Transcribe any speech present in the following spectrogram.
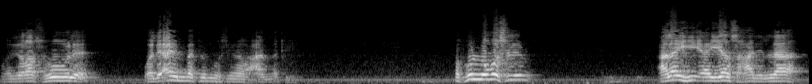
ولرسوله ولأئمة المسلمين وعامتهم. فكل مسلم عليه أن ينصح لله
